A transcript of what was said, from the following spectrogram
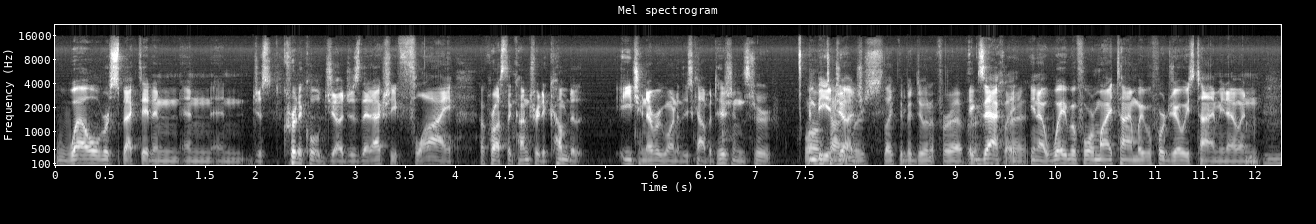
well respected and, and and just critical judges that actually fly across the country to come to each and every one of these competitions Sure. and be a judge. Like they've been doing it forever. Exactly. Right. You know, way before my time, way before Joey's time. You know, and Mm-hmm.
